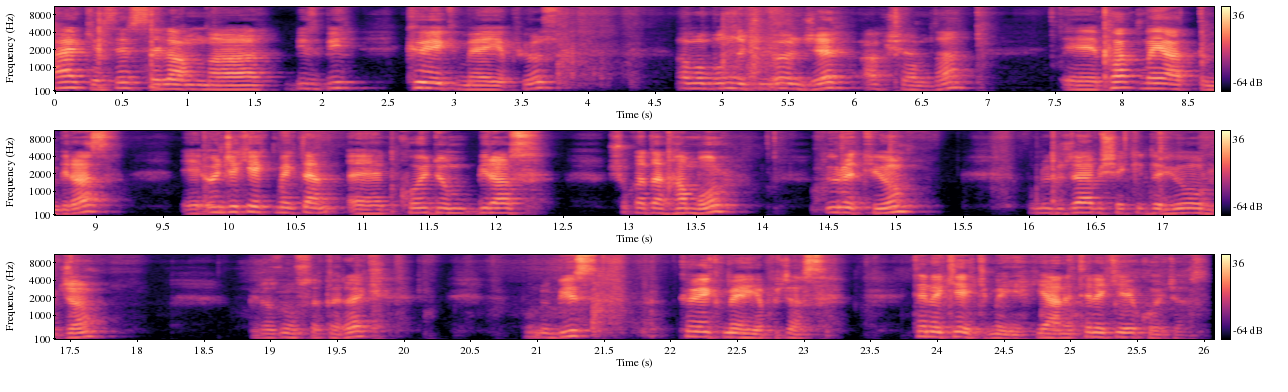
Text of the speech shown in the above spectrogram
Herkese selamlar. Biz bir köy ekmeği yapıyoruz. Ama bunun için önce akşamdan e, pakmaya attım biraz. E, önceki ekmekten e, koyduğum biraz şu kadar hamur üretiyorum. Bunu güzel bir şekilde yoğuracağım. Biraz un seperek. Bunu biz köy ekmeği yapacağız. Teneke ekmeği yani tenekeye koyacağız.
